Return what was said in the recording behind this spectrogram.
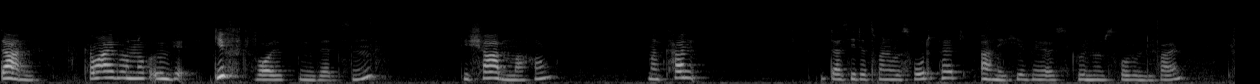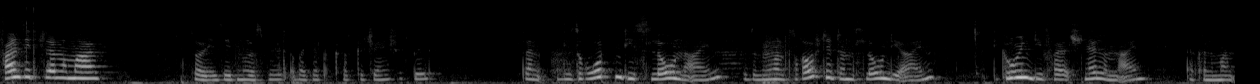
Dann kann man einfach noch irgendwie Giftwolken setzen, die Schaden machen. Man kann. Da seht ihr zwar nur das rote Pad. Ah ne, hier seht ihr das grüne und das rote und die Fallen. Die Fallen seht ihr dann nochmal. Sorry, ihr seht nur das Bild, aber ich habe gerade gechanged das Bild. Dann diese roten, die slowen ein. Also wenn man da drauf steht, dann slowen die ein. Die grünen, die schnellen ein. Da könnte man.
